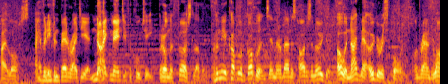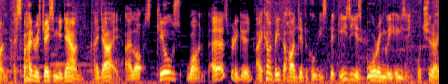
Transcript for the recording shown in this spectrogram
I lost. I have an even better idea. Nightmare difficulty. But on the first level, only a couple of goblins and they're about as hard as an ogre. Oh, a nightmare ogre is spawned on round one. A spider is chasing me down. I died. I lost. Kills, one. That's pretty good. I can't beat the hard difficulties, but easy is boringly easy. What should I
